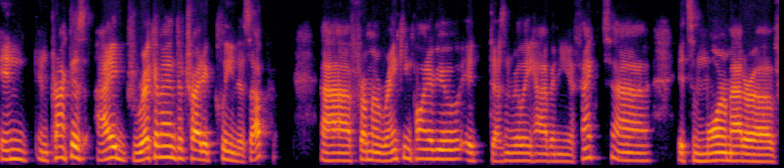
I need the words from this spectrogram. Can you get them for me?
in, in practice, I'd recommend to try to clean this up. Uh, from a ranking point of view, it doesn't really have any effect. Uh, it's more a matter of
